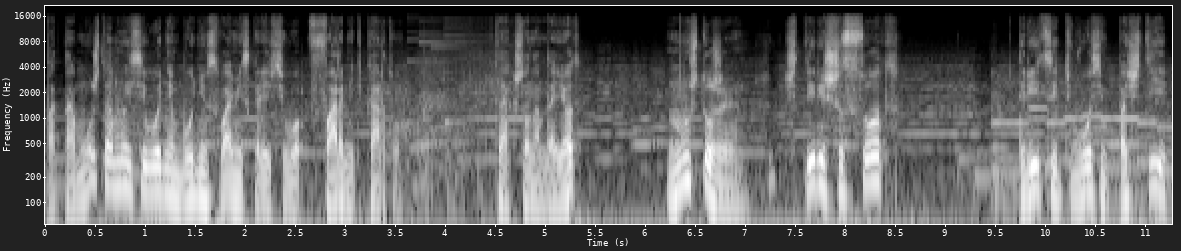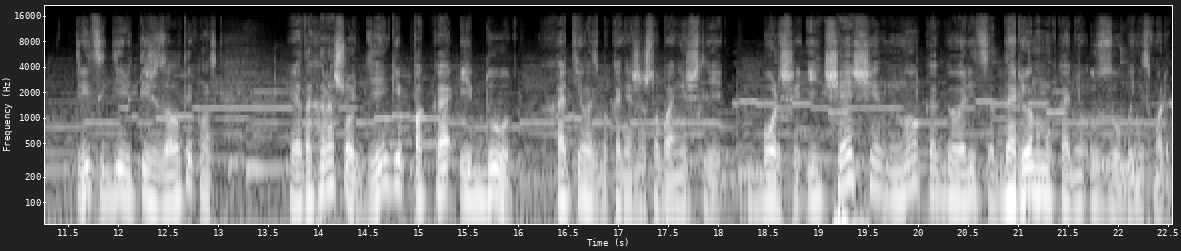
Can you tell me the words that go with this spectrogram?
Потому что мы сегодня будем с вами, скорее всего, фармить карту. Так, что нам дает? Ну что же, 4600, 38, почти 39 тысяч золотых у нас. Это хорошо, деньги пока идут. Хотелось бы, конечно, чтобы они шли больше и чаще, но, как говорится, дареному коню зубы не смотрят.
